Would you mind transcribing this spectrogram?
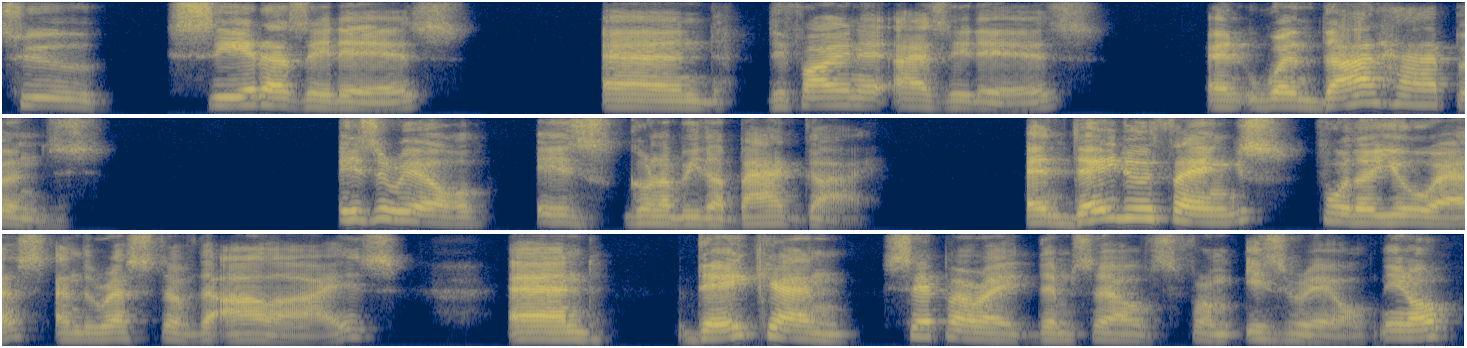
to see it as it is and define it as it is. And when that happens, Israel is going to be the bad guy. And they do things for the US and the rest of the allies, and they can separate themselves from Israel. You know,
